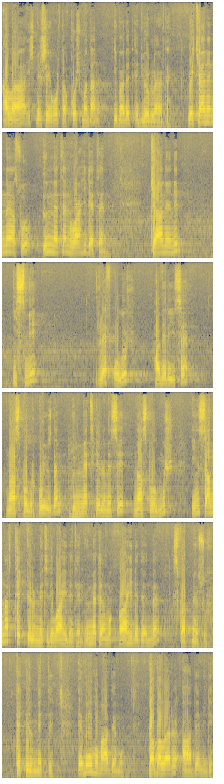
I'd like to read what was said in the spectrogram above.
Allah'a hiçbir şey ortak koşmadan ibadet ediyorlardı. Ve kânen nasu ümmeten vahideten. Kânenin ismi ref olur, haberi ise nasb olur. Bu yüzden ümmet kelimesi nasb olmuş. İnsanlar tek bir ümmet idi, vahideten. Ümmeten vahideten de sıfat mevsuf. Tek bir ümmetti. Ebuhum Ademu, babaları Adem idi.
